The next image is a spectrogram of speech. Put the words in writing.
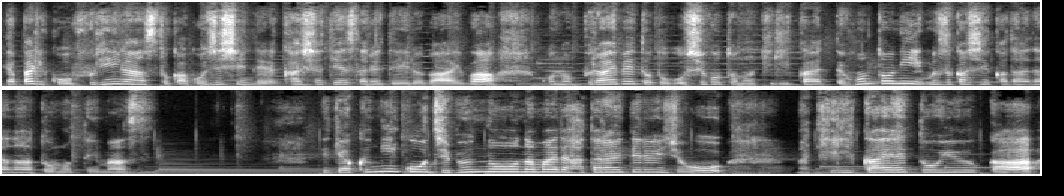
やっぱりこうフリーランスとかご自身で会社経営されている場合はこのプライベートとお仕事の切り替えって本当に難しい課題だなと思っています。で逆にこう自分の名前で働いている以上、まあ、切り替えというか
